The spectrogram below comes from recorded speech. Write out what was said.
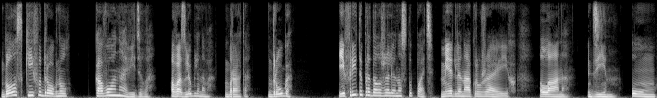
Голос Кифа дрогнул. Кого она видела? Возлюбленного? Брата? Друга? Ефриты продолжали наступать, медленно окружая их. Лана, Дин, Ум,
